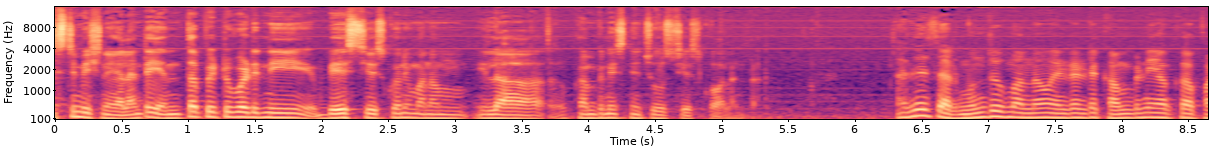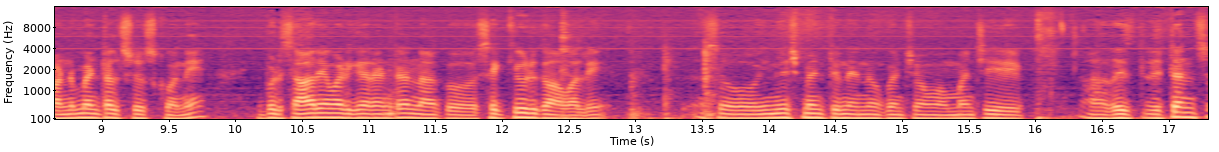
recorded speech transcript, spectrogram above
ఎస్టిమేషన్ వేయాలి? అంటే ఎంత పెట్టుబడిని బేస్ చేసుకొని మనం ఇలా కంపెనీస్ని చూస్ చేసుకోవాలంటారు? అదే సార్ ముందు మనం ఏంటంటే కంపెనీ యొక్క ఫండమెంటల్స్ చూసుకొని ఇప్పుడు సార్ ఏం అడిగారంటే నాకు సెక్యూర్డ్ కావాలి. సో ఇన్వెస్ట్మెంట్ నేను కొంచెం మంచి రిటర్న్స్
